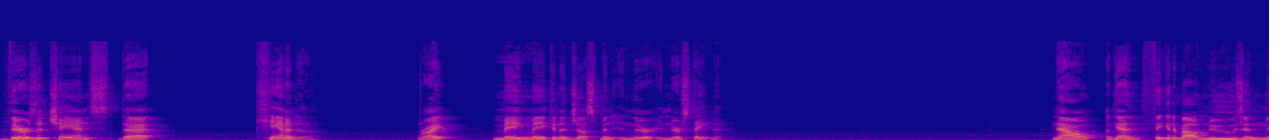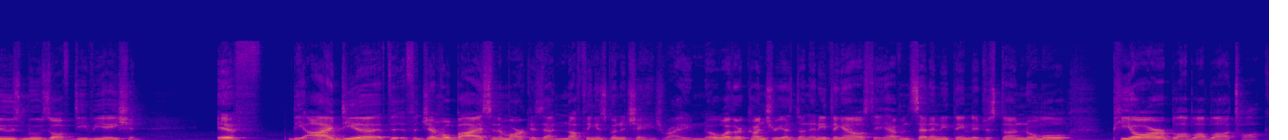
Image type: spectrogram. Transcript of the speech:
there's a chance that Canada right, may make an adjustment in their in their statement. Now, again, thinking about news and news moves off deviation. If the idea, if the, if the, general bias in the market is that nothing is going to change, right? No other country has done anything else. They haven't said anything. They've just done normal PR, blah, blah, blah talk,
